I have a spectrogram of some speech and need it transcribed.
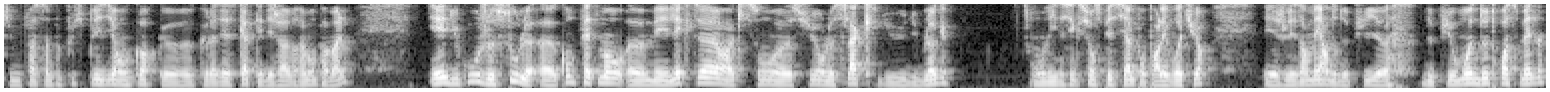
qui me fasse un peu plus plaisir encore que, la DS4 qui est déjà vraiment pas mal. Et du coup, je saoule euh, complètement mes lecteurs qui sont sur le Slack du, blog. On a une section spéciale pour parler voiture et je les emmerde depuis depuis au moins 2-3 semaines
